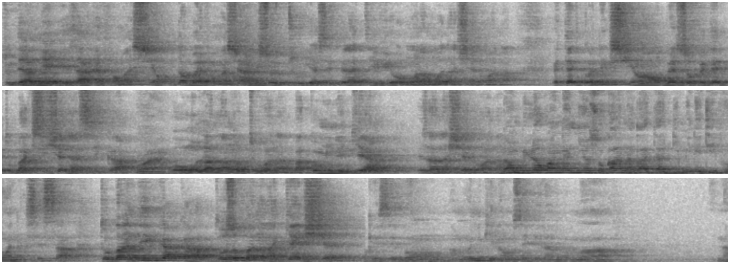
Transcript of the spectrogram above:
tout dernier eza information. Donc bainformation ya biso tout ya sepela tv omona mo na chaîne wana peut-être connexion peut-être chaîne ya sika. Yango tu wana bacommuniqué eza na chaîne wana. Donc biloko wana nyonso kaka na kati ya diminutive wana. C'est ça. Tobandi kaka tozobanda na 15 chaîne ok c'est bon. Namoni ke na osepela vraiment na,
